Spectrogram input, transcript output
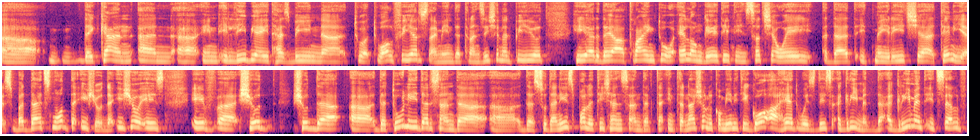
they can. And uh, in, in, Libya, it has been uh, 12 years. I mean, the transitional period. Here, they are trying to elongate it in such a way that it may reach 10 years. But that's not the issue. The issue is if should should the, uh, the two leaders and the, uh, Sudanese politicians and the international community go ahead with this agreement. The agreement itself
